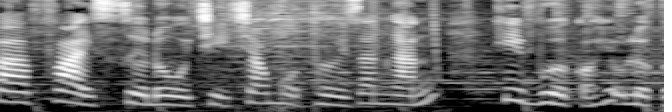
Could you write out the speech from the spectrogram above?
và phải sửa đổi chỉ trong một thời gian ngắn khi vừa có hiệu lực.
